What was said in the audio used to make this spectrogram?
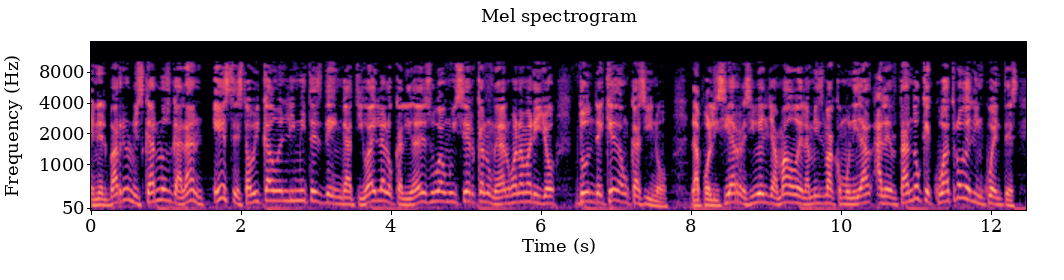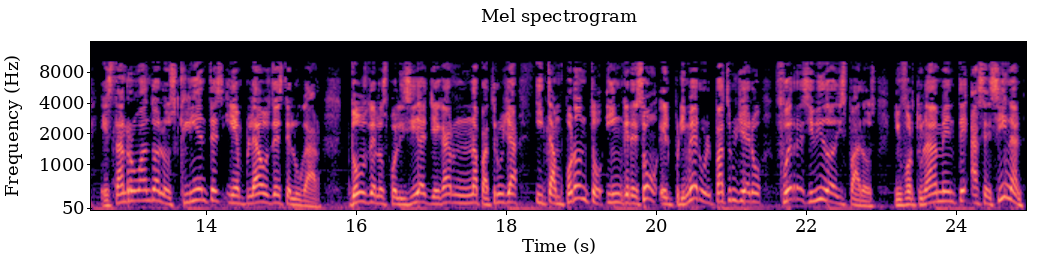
en el barrio Luis Carlos Galán. Este está ubicado en límites de Y la localidad de Suba, muy cerca al humedal Juan Amarillo, donde queda un casino. La policía recibe el llamado de la misma comunidad alertando que cuatro delincuentes están robando a los clientes y empleados de este lugar. Dos de los policías llegaron en una patrulla y tan pronto ingresó el primero, el patrullero, fue recibido a disparos. Infortunadamente asesinan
